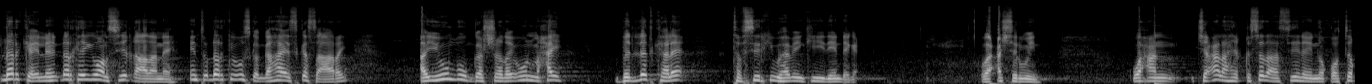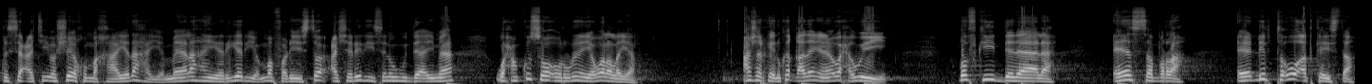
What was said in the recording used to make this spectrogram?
dharka ilan dharkaygii waanu sii qaadanee intuu dharkii uska gahaa iska saaray ayuunbuu gashaday uun maxay bedlad kale tafsiirkii buu habeenkii idiin dhigay. Waa cashar weyn. Waxaan jecelahay qisadaasi inay noqoto qiso cajiiba sheekhu makhaayadaha meelahan yaryar ma fadhiisto casharadiisana ugu daa'imaa waxaan ku soo ururinaya walaalayaal casharkaynu ka qaadanayna waxa weeye qofkii dadaala ee sabra ee dhibta u adkaysta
